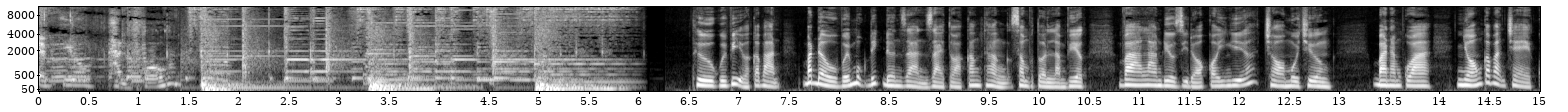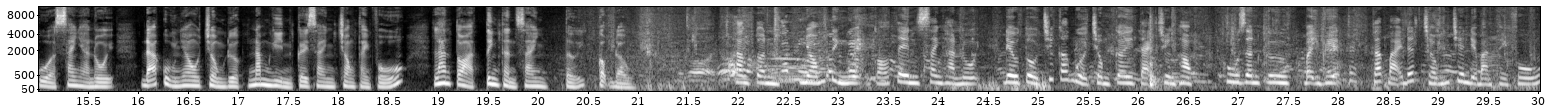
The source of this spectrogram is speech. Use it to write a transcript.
thêm yêu thành phố. Thưa quý vị và các bạn, bắt đầu với mục đích đơn giản giải tỏa căng thẳng sau một tuần làm việc và làm điều gì đó có ý nghĩa cho môi trường. Ba năm qua, nhóm các bạn trẻ của Xanh Hà Nội đã cùng nhau trồng được 5.000 cây xanh trong thành phố, lan tỏa tinh thần xanh tới cộng đồng. Hàng tuần, nhóm tình nguyện có tên Xanh Hà Nội đều tổ chức các buổi trồng cây tại trường học, khu dân cư, bệnh viện, các bãi đất trống trên địa bàn thành phố.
